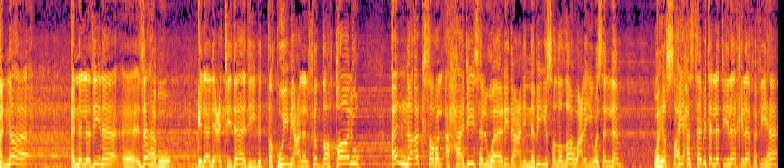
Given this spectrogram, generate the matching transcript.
أنها أن الذين آه، ذهبوا إلى الاعتداد بالتقويم على الفضة قالوا أن أكثر الأحاديث الواردة عن النبي صلى الله عليه وسلم وهي الصحيحة الثابتة التي لا خلاف فيها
